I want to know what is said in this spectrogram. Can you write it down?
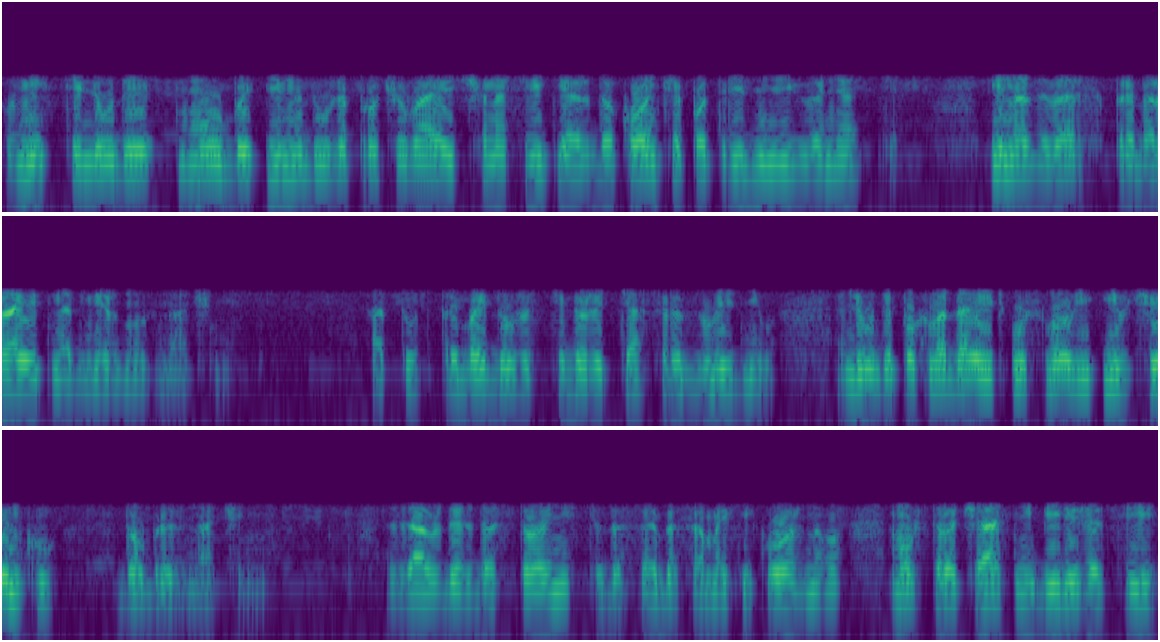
В місті люди мов би, і не дуже прочувають, що на світі аж доконче потрібні їх заняття, і на зверх прибирають надмірну значність. А тут, при байдужості до життя серед злиднів, люди покладають у слові і вчинку добре значення. Завжди з достойністю до себе самих і кожного, мов строчасні білі жерці,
